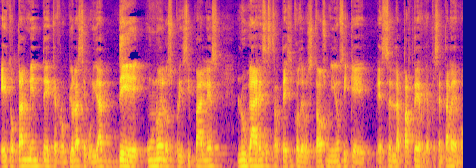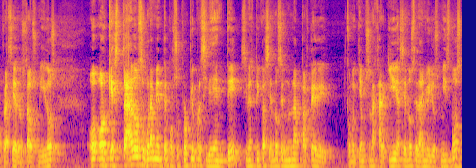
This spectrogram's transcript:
eh, totalmente que rompió la seguridad de uno de los principales lugares estratégicos de los Estados Unidos y que es la parte que representa la democracia de los Estados Unidos orquestado seguramente por su propio presidente, si me explico, haciéndose en una parte de, como digamos, una jerarquía, haciéndose daño ellos mismos.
